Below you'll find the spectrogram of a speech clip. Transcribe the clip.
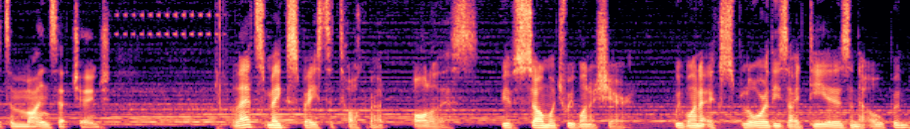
it's a mindset change. Let's make space to talk about all of this. We have so much we want to share. We want to explore these ideas in the open.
